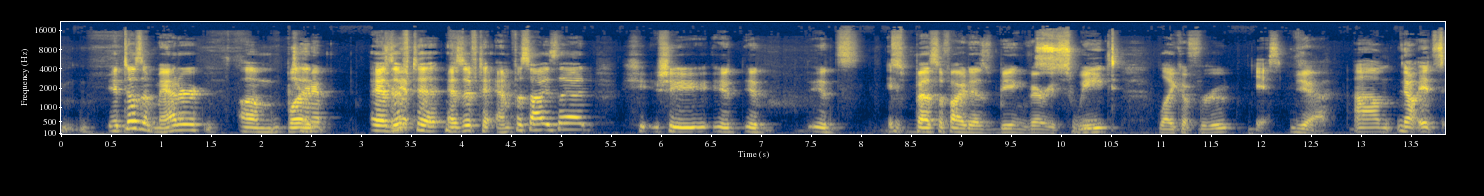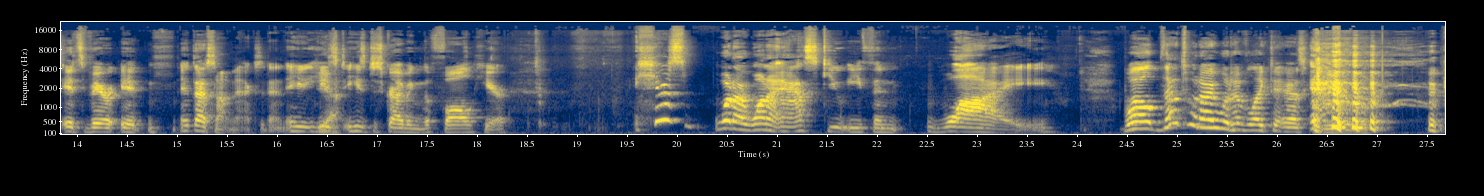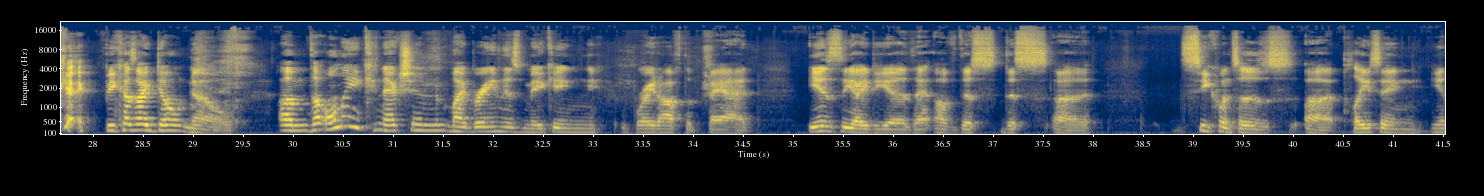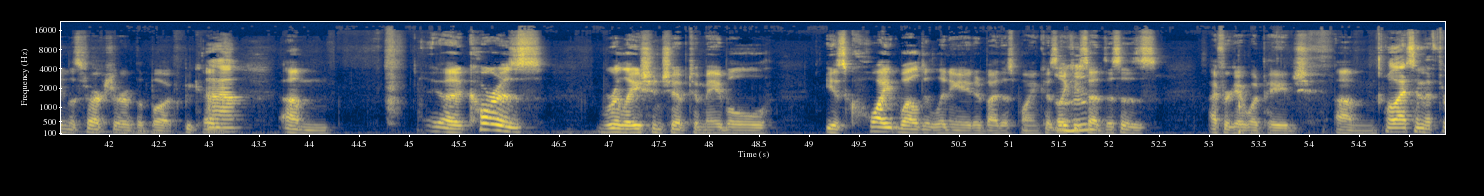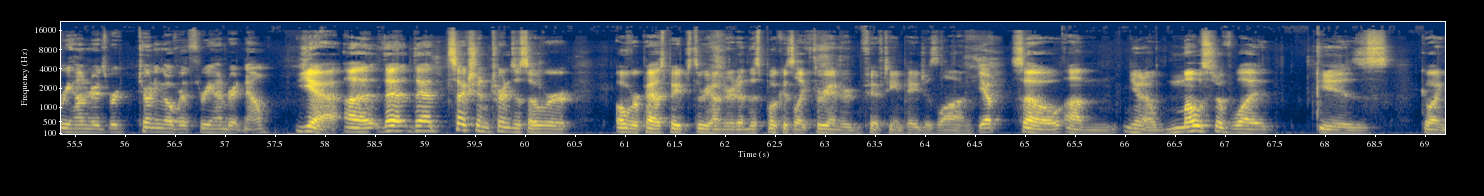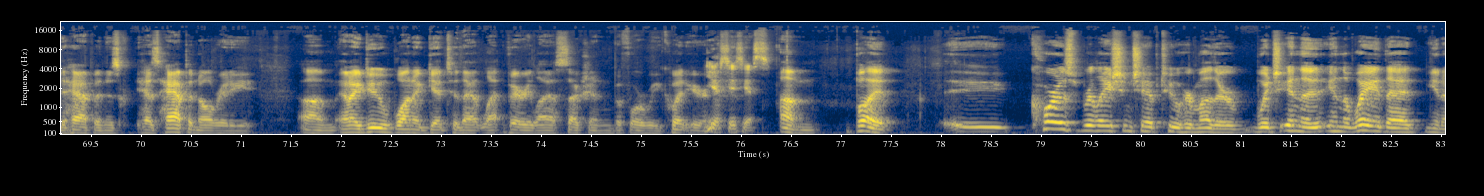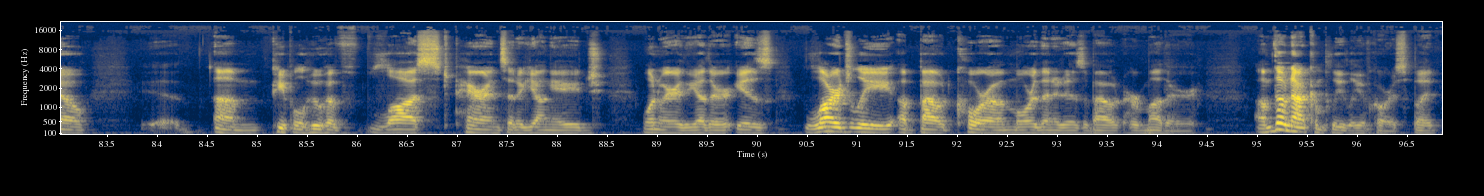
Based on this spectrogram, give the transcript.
It doesn't matter. Um, but turnip. as if to as if to emphasize that, he, she it it it's It- specified as being very sweet, Sweet. like a fruit. Yes. Yeah. Um, no, it's it's very it, it that's not an accident. He, he's he's describing the fall here. Here's what I want to ask you, Ethan. Why? Well, that's what I would have liked to ask you okay. because I don't know. Um, the only connection my brain is making right off the bat is the idea that of this this uh, sequences uh, placing in the structure of the book because Uh, um, uh, Cora's relationship to Mabel is quite well delineated by this point because, like you Mhm. said, this is I forget what page. Um, well, that's in the 300s. We're turning over 300 now. yeah, uh, that that section turns us over over past page 300 and this book is like 315 pages long Yep. so um you know most of what is going to happen is has happened already um and i do want to get to that la- very last section before we quit here Yes, yes, yes. um but uh, Cora's relationship to her mother which in the in the way that you know uh, um people who have lost parents at a young age one way or the other is largely about Cora more than it is about her mother. Um though not completely of course but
